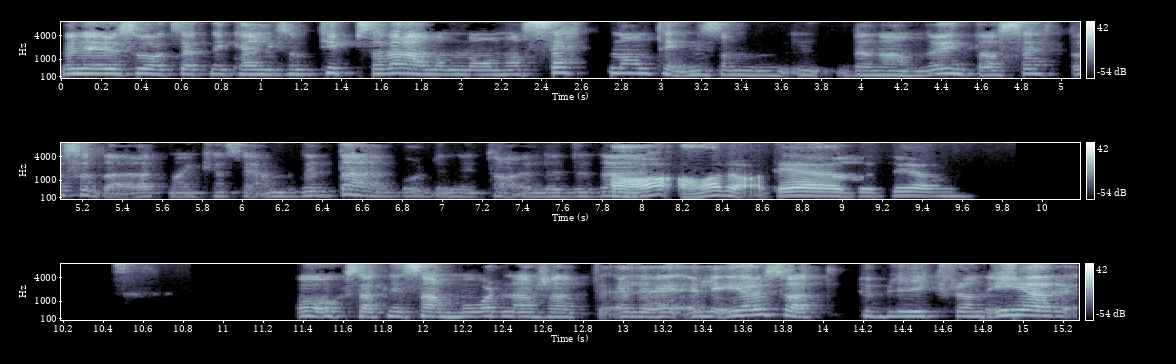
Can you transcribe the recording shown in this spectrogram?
Men är det så också att ni kan liksom tipsa varandra om någon har sett någonting som den andra inte har sett och sådär, att man kan säga att det där borde ni ta eller det där. Ja, ja då, det, det, och också att ni samordnar, så att, eller, eller är det så att publik från er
